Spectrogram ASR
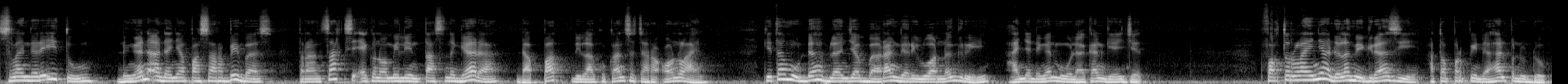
Selain dari itu, dengan adanya pasar bebas, transaksi ekonomi lintas negara dapat dilakukan secara online. Kita mudah belanja barang dari luar negeri hanya dengan menggunakan gadget. Faktor lainnya adalah migrasi atau perpindahan penduduk.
